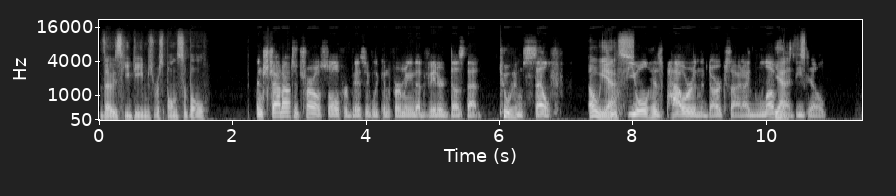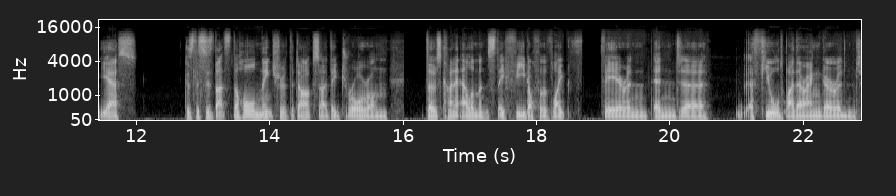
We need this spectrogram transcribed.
those he deems responsible. And shout out to Charles Soule for basically confirming that Vader does that to himself Oh to yes. fuel his power in the dark side. I love Yes. that detail. Yes. Because this is that's the whole nature of the dark side. They draw on those kind of elements. They feed off of like fear and and uh, are fueled by their anger and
